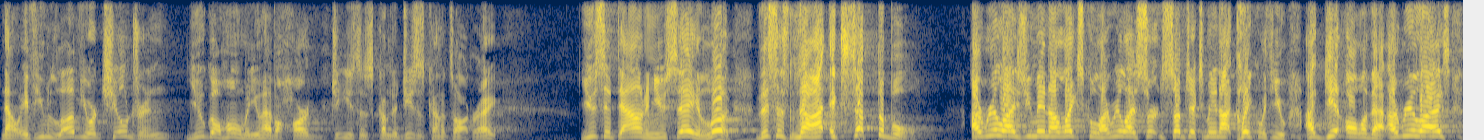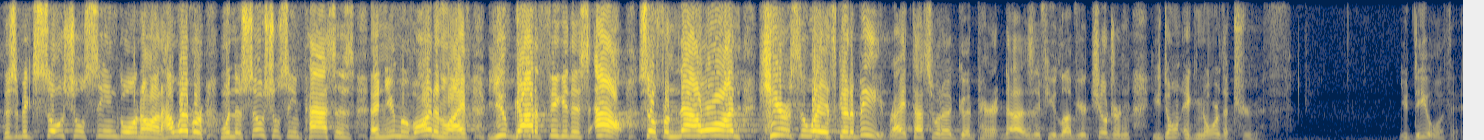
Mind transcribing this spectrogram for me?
Now, if you love your children, you go home and you have a hard Jesus, come to Jesus kind of talk, right? You sit down and you say, Look, this is not acceptable. I realize you may not like school. I realize certain subjects may not click with you. I get all of that. I realize there's a big social scene going on. However, when the social scene passes and you move on in life, you've got to figure this out. So from now on, here's the way it's going to be, right? That's what a good parent does. If you love your children, you don't ignore the truth, you deal with it.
